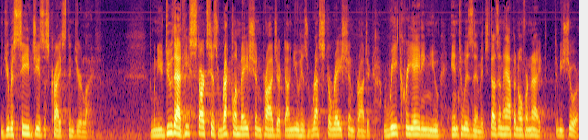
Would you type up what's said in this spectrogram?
And you receive Jesus Christ into your life. And when you do that, he starts his reclamation project on you, his restoration project, recreating you into his image. Doesn't happen overnight, to be sure.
